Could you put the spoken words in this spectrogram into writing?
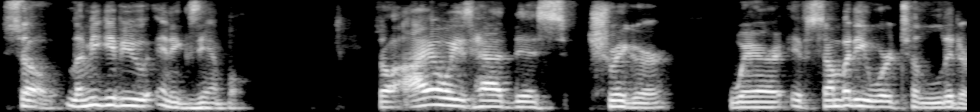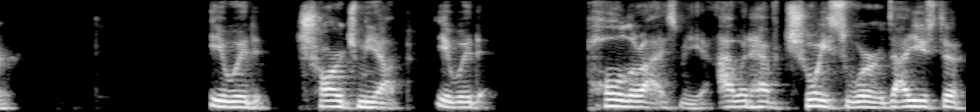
So let me give you an example. So I always had this trigger where if somebody were to litter, it would charge me up. It would polarize me. I would have choice words. I used to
